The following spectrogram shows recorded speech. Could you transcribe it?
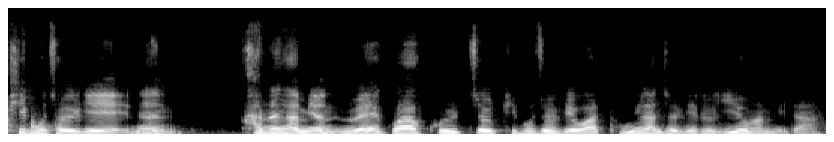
피부 절개는 가능하면 외과 골절 피부 절개와 동일한 절개를 이용합니다.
